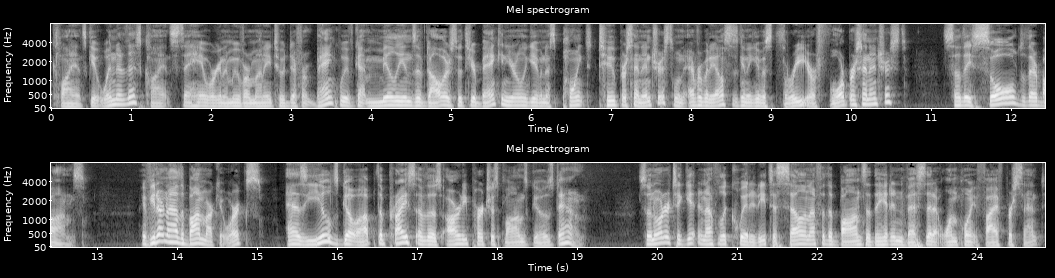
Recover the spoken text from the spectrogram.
clients get wind of this. Clients say, hey, we're going to move our money to a different bank. We've got millions of dollars with your bank, and you're only giving us 0.2% interest when everybody else is going to give us 3 or 4% interest. So, they sold their bonds. If you don't know how the bond market works, as yields go up, the price of those already purchased bonds goes down. So, in order to get enough liquidity to sell enough of the bonds that they had invested at 1.5%,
